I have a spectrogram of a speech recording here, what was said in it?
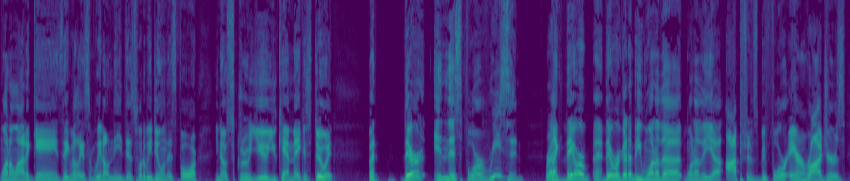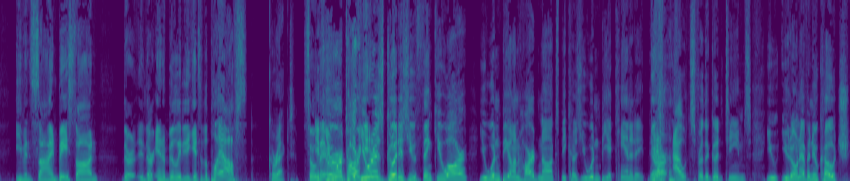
won a lot of games. Think about listen, we don't need this. What are we doing this for? You know, screw you. You can't make us do it. But they're in this for a reason. Right. Like they were, they were going to be one of the one of the uh, options before Aaron Rodgers even signed, based on their their inability to get to the playoffs. Correct. So if you were if you were as good as you think you are, you wouldn't be on Hard Knocks because you wouldn't be a candidate. There yeah. are outs for the good teams. You you don't have a new coach,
